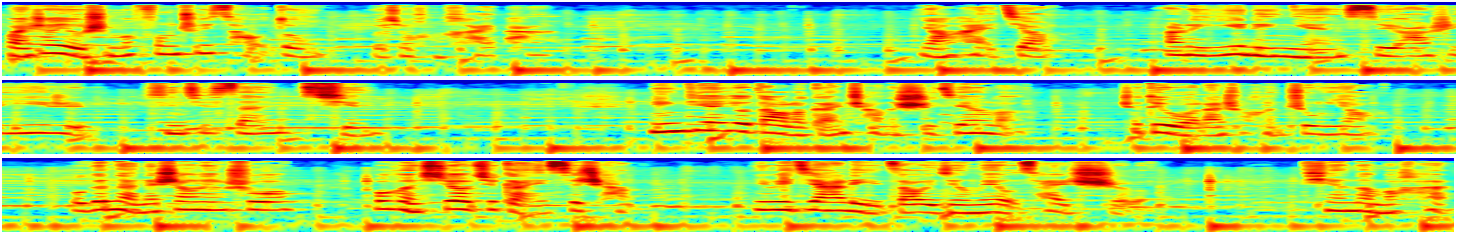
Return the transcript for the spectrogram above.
晚上有什么风吹草动，我就很害怕。杨海教，二零一零年四月二十一日，星期三，晴。明天又到了赶场的时间了，这对我来说很重要。我跟奶奶商量说，我很需要去赶一次场。因为家里早已经没有菜吃了，天那么旱，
